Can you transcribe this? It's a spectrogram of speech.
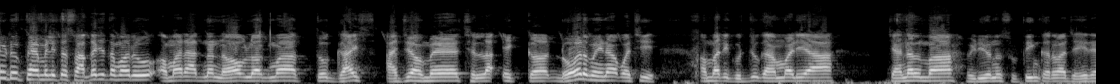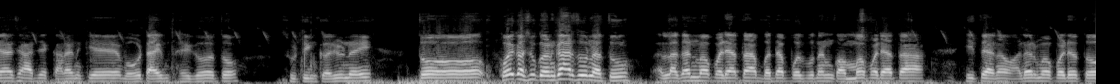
યુટ્યુબ ફેમિલી તો સ્વાગત છે તમારું અમારા આજના નવા વ્લોગમાં. તો ગાઈસ આજે અમે છેલ્લા એક દોઢ મહિના પછી અમારી ગુજ્જુ ગામવાડિયા ચેનલમાં વિડીયોનું શૂટિંગ કરવા જઈ રહ્યા છે. આજે કારણ કે બહુ ટાઈમ થઈ ગયો હતો શૂટિંગ કર્યું નહીં. તો કોઈ કશું ગણકારતું નહોતું. લગ્નમાં પડ્યા હતા, બધા પોતપોતાના કામમાં પડ્યા હતા. હિત એના ઓર્ડરમાં પડ્યો તો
